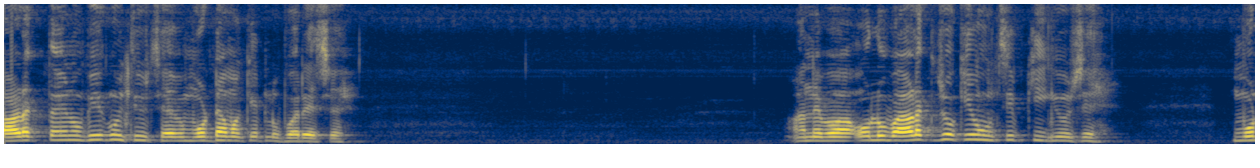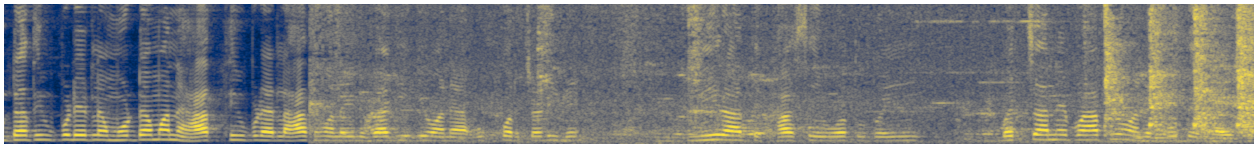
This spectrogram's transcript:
બાળક તો એનું ભેગું થયું છે, હવે મોઢામાં કેટલું ભરે છે. અને ઓલું બાળક જો કેવું ચીપકી ગયું છે. મોઢાથી ઉપડે એટલે મોઢામાં ને હાથથી ઉપડે એટલે હાથમાં લઈને ભાગી ગયો અને ઉપર ચડીને નિરાતે ખાસે એવું હતું તો એ બચ્ચાને પણ આપ્યું અને પોતે ખાય છે.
